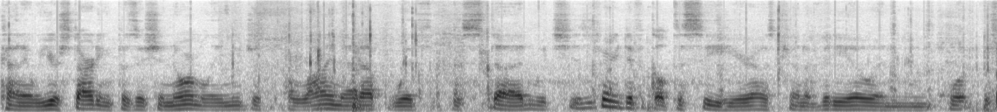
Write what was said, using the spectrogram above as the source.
kind of your starting position normally and you just align that up with the stud which is very difficult to see here. I was trying to video and work this,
